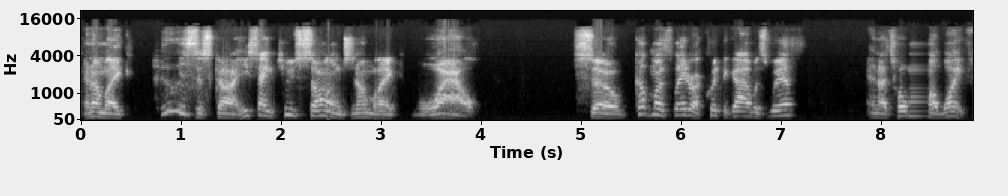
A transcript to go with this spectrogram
And I'm like, who is this guy? He sang two songs. And I'm like, wow. So a couple months later, I quit the guy I was with. And I told my wife,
